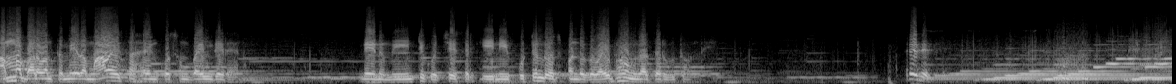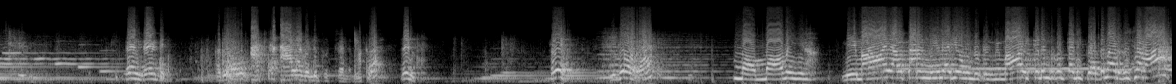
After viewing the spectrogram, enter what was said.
అమ్మ బలవంతం మీద మావయ్య సహాయం కోసం బయలుదేరాను. నేను మీ ఇంటికి వచ్చేసరికి నీ పుట్టినరోజు పండుగ వైభవంగా జరుగుతోంది. రండి రండి. అదో అక్కడ అలా వెళ్ళి కూర్చోండి. రండి. ఏ, ఇదోరా మా మామయ్య. మీ మామయ్య అవతారం నీలాగే ఉండటం మీ మామయ్య ఇక్కడ ఎందుకు ఉంటాడు? ఈ పెద్దనాడు చూసావా?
